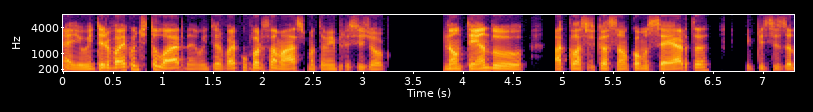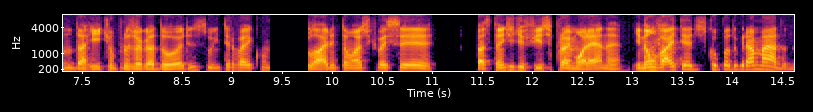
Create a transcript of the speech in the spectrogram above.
É, e o Inter vai com titular, né? O Inter vai com força máxima também para esse jogo. Não tendo a classificação como certa e precisando dar ritmo para os jogadores, o Inter vai com titular, então acho que vai ser bastante difícil para o Aimoré, né? E não vai ter a desculpa do gramado, né?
